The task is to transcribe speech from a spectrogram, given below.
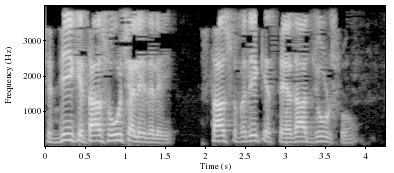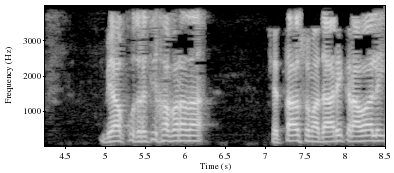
چې دې کې تاسو وچلې دلې تاسو په دې کې استعداد جوړ شو بیا قدرتی خبره ده چې تاسو مدارک راوالی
